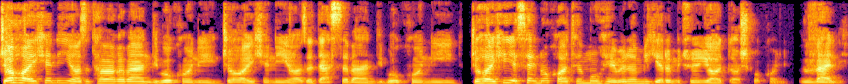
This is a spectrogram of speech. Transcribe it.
جاهایی که نیاز طبقه بندی بکنین جاهایی که نیاز دسته بندی بکنین جاهایی که یه سری نکات مهمه رو می‌گیره می‌تونه یادداشت بکنین. ولی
